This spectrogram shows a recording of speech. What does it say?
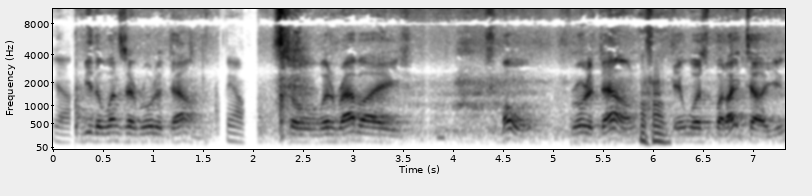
Yeah. Be the ones that wrote it down. Yeah. So when Rabbi Shmuel wrote it down, Mm-hmm. it was, but I tell you,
